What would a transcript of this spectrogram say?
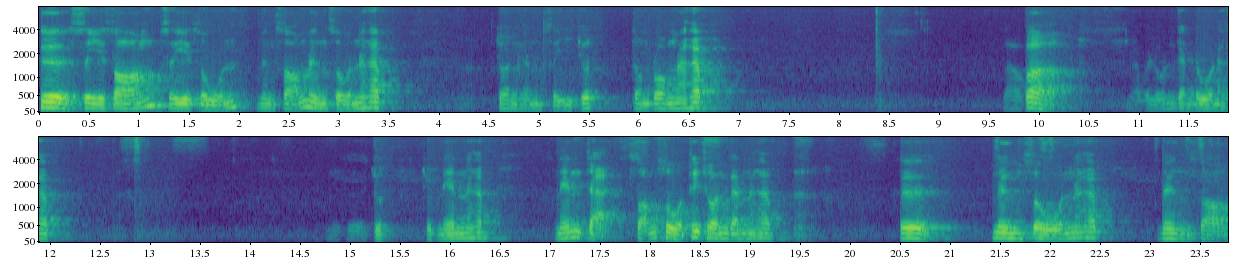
คือสี่สองสี่ศูนย์หนึ่งสองหนึ่งศูนย์นะครับชนกันสี่ชุดตรงๆนะครับ เราก็เอาไปลุ้นกันดูนะครับ นี่คือจุดจุดเน้นนะครับ เน้นจากสองสูตรที่ชนกันนะครับ คือหนึ่งศูนย์นะครับหนึ่งสอง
